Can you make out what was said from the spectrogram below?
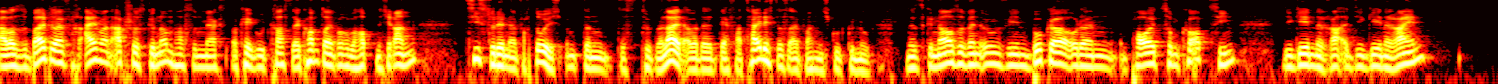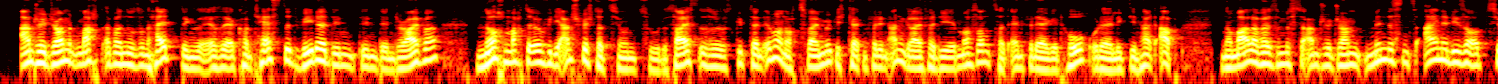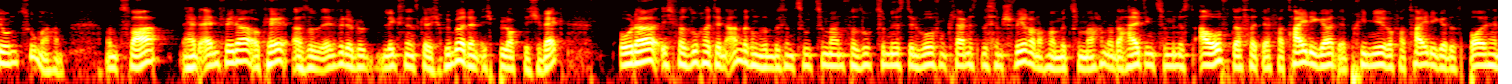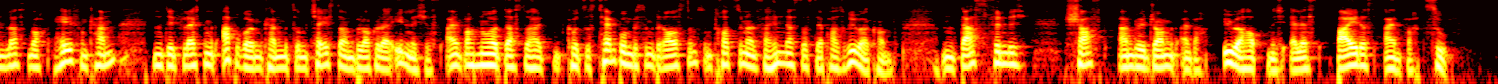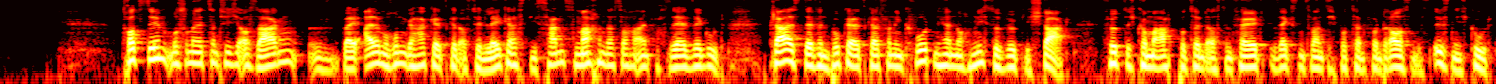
Aber sobald du einfach einmal einen Abschluss genommen hast und merkst, okay, gut, krass, der kommt einfach überhaupt nicht ran, ziehst du den einfach durch. Und dann, das tut mir leid, aber der, der verteidigt das einfach nicht gut genug. Und das ist genauso, wenn irgendwie ein Booker oder ein Paul zum Korb ziehen, die gehen, die gehen rein. Andre Drummond macht aber nur so ein Halbding. Also er contestet weder den, den, den Driver, noch macht er irgendwie die Anspielstation zu. Das heißt also, es gibt dann immer noch zwei Möglichkeiten für den Angreifer, die er eben auch sonst hat. Entweder er geht hoch oder er legt ihn halt ab. Normalerweise müsste Andre Drummond mindestens eine dieser Optionen zumachen. Und zwar, er hat entweder, okay, also entweder du legst ihn jetzt gleich rüber, denn ich block dich weg, oder ich versuche halt den anderen so ein bisschen zuzumachen, versuche zumindest den Wurf ein kleines bisschen schwerer nochmal mitzumachen oder halte ihn zumindest auf, dass halt der Verteidiger, der primäre Verteidiger des Ballhändlers noch helfen kann und den vielleicht mit abräumen kann mit so einem Chase-Down-Block oder ähnliches. Einfach nur, dass du halt ein kurzes Tempo ein bisschen mit rausnimmst und trotzdem dann verhinderst, dass der Pass rüberkommt. Und das, finde ich, schafft Andre Drummond einfach überhaupt nicht. Er lässt beides einfach zu. Trotzdem muss man jetzt natürlich auch sagen, bei allem Rumgehacke jetzt gerade auf den Lakers, die Suns machen das auch einfach sehr, sehr gut. Klar ist Devin Booker jetzt gerade von den Quoten her noch nicht so wirklich stark. 40,8% aus dem Feld, 26% von draußen, das ist nicht gut.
